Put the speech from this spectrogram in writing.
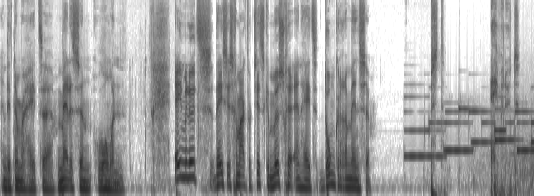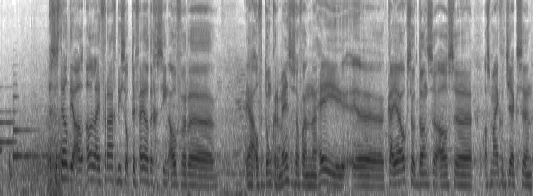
En dit nummer heet eh, Medicine Woman. Eén minuut. Deze is gemaakt door Tjitske Musche en heet Donkere Mensen. Ze stelde al- allerlei vragen die ze op tv hadden gezien over, eh, ja, over donkere mensen. Zo van, hé, hey, eh, kan jij ook zo dansen als, eh, als Michael Jackson?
